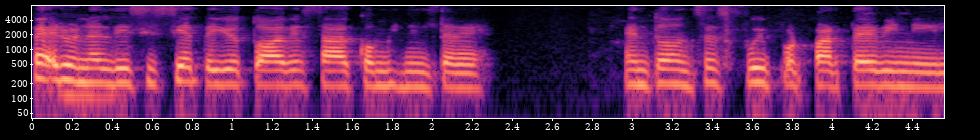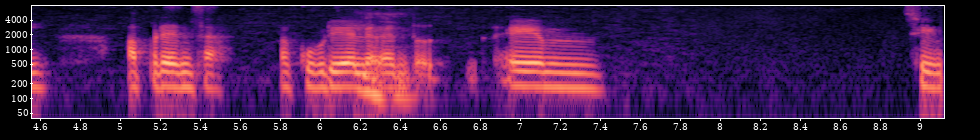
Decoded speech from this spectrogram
pero en el 17 yo todavía estaba con Vinil TV. Entonces fui por parte de Vinil a prensa a cubrir el evento. Em, sí,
